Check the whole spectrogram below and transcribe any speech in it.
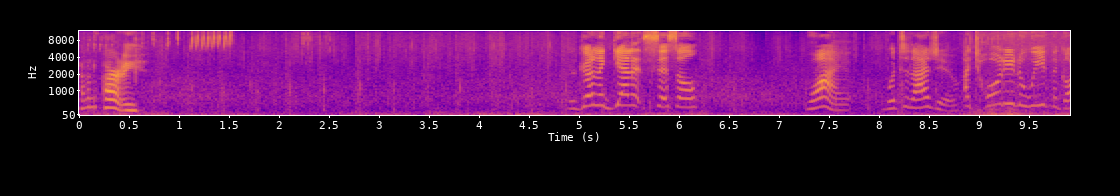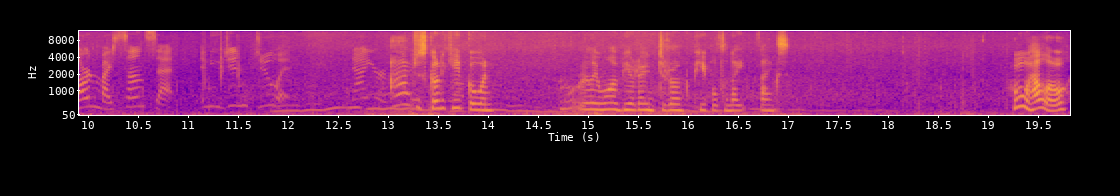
Having a party. You're gonna get it, Sissel. Why? What did I do? I told you to weed the garden by sunset, and you didn't do it. Now you're. I'm just gonna keep going. I don't really want to be around drunk people tonight, thanks. Oh, hello.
